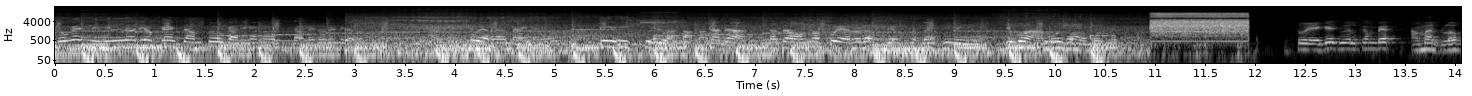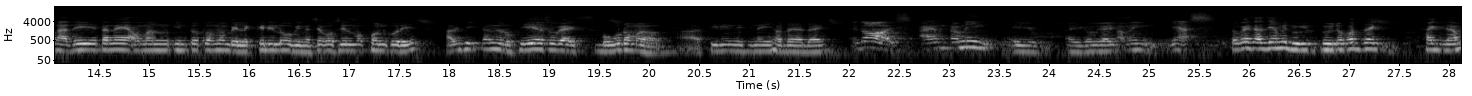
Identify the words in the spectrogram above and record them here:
তো গাইছ নিমিলিলে দিয়ক গাইছ দামটো গাড়ীখনৰ দামে দৰে নিমিলে একো এৰা নাই। দাদা দাদা অলপো এৰা দিয়ক দিব খাব তো এই গাইজ ৱেলকাম বেক আমাৰ ব্লগ আজি তানে অকণমান ইণ্ট্ৰটো অলপমান বেলেগকৈ দিলোঁ অবিনাশে কৈছিল মোক ফোন কৰি। আৰু ঠিক তানে ৰখিয়ে আছোঁ গাইজ বহুত সময় হ'ল। তিৰিৰ নিচিনাই সদায় সদায় গাইস আই এম কামিং এই আহি গ'ল গাইজ তো গাইজ আজি আমি দুই দুইডোখৰত যাই ঠাইত যাম।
